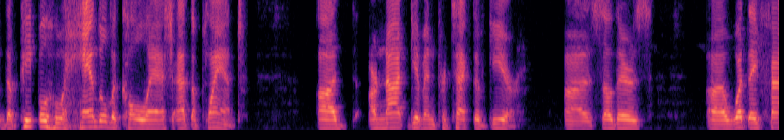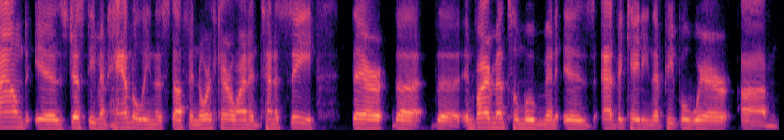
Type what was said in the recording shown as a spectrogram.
the people who handle the coal ash at the plant uh, are not given protective gear. Uh, so there's uh, what they found is just even handling this stuff in North Carolina and Tennessee. There, the the environmental movement is advocating that people wear um,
